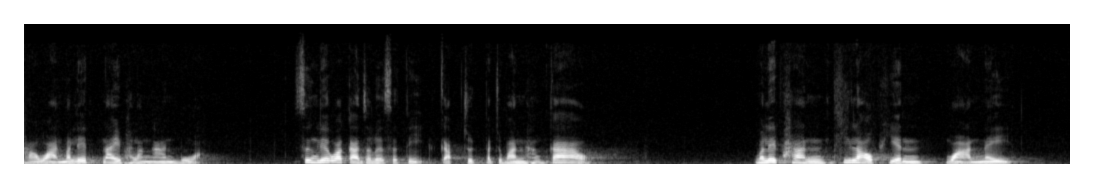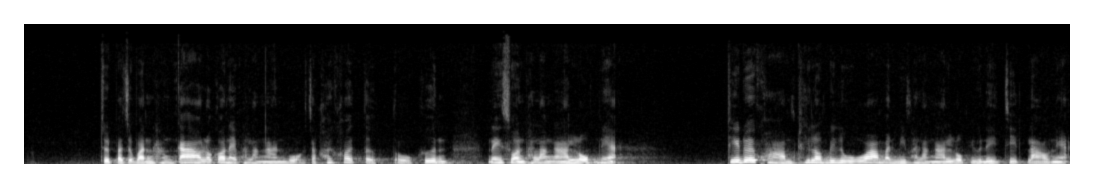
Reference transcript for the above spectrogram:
หาหวานเมล็ดในพลังงานบวก ซึ่งเรียกว่าการเจริญสติกับจุดปัจจุบันทั้ง 9 เมล็ดพันธุ์ที่เราเพียรหวานในจุดปัจจุบันทั้ง 9 แล้วก็ในพลังงานบวกจะค่อย ๆ เติบโตขึ้น ในส่วนพลังงานลบเนี่ย ที่ด้วยความที่เราไม่รู้ว่ามันมีพลังงานลบอยู่ในจิตเราเนี่ย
